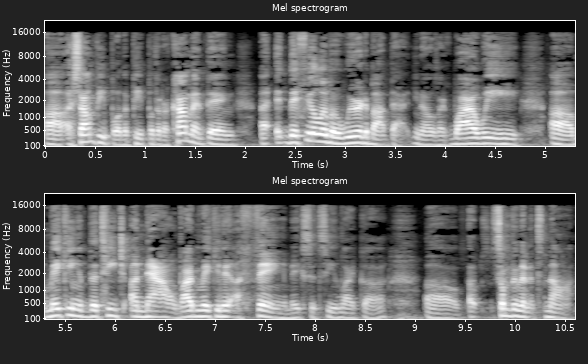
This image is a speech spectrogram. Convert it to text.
uh, some people, the people that are commenting, uh, they feel a little bit weird about that. You know, like why are we uh, making the teach a noun? Why are we making it a thing? It makes it seem like a, uh, something that it's not.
